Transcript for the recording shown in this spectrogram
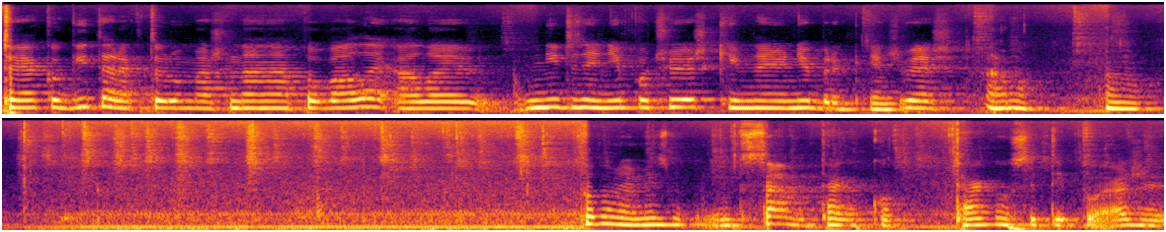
To je ako gitara, ktorú máš na, na povale, ale nič z nej nepočuješ, kým na ňu nebrnkneš, vieš. Áno. Áno. Podľa mňa my sme sami tak ako, tak ako si ty povedala, že,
